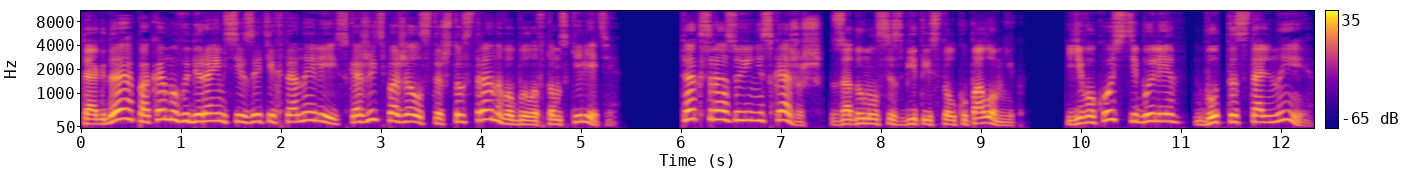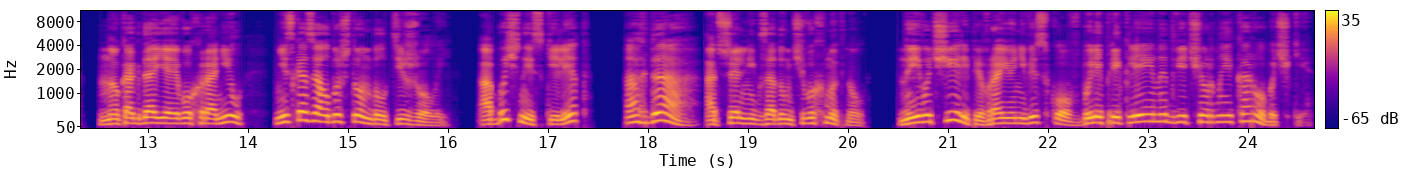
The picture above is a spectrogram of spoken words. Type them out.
Тогда, пока мы выбираемся из этих тоннелей, скажите, пожалуйста, что странного было в том скелете? Так сразу и не скажешь, задумался сбитый с толку паломник. Его кости были будто стальные, но когда я его хранил, не сказал бы, что он был тяжелый. Обычный скелет. Ах да, отшельник задумчиво хмыкнул. На его черепе в районе висков были приклеены две черные коробочки.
